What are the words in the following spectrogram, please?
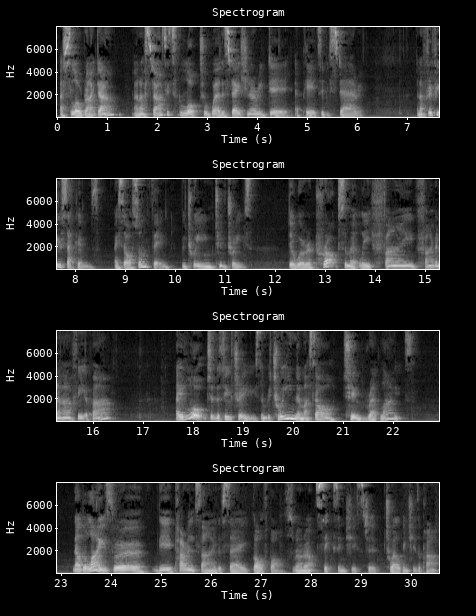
I slowed right down and I started to look to where the stationary deer appeared to be staring. And after a few seconds, I saw something between two trees, They were approximately five, five and a half feet apart. I looked at the two trees, and between them I saw two red lights. Now, the lights were the apparent size of, say, golf balls, around about six inches to 12 inches apart.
